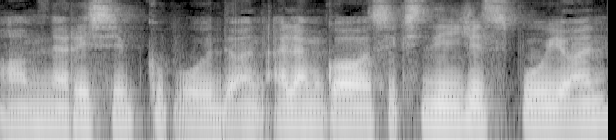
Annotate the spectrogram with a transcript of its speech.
um, na-receive ko po doon. Alam ko 6 digits po yun.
